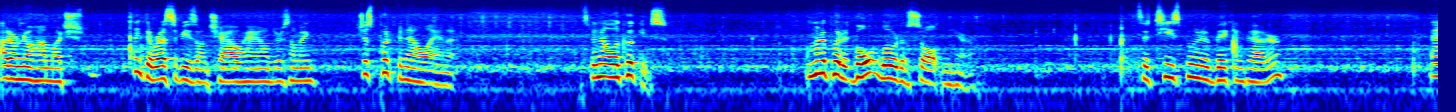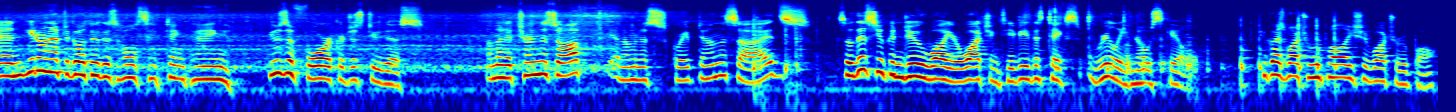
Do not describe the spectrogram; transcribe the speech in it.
I don't know how much. I think the recipe is on Chowhound or something. Just put vanilla in it. It's vanilla cookies. I'm gonna put a boatload of salt in here. It's a teaspoon of baking powder. And you don't have to go through this whole sifting thing. Use a fork or just do this. I'm gonna turn this off and I'm gonna scrape down the sides. So this you can do while you're watching TV. This takes really no skill. If you guys watch RuPaul, you should watch RuPaul.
